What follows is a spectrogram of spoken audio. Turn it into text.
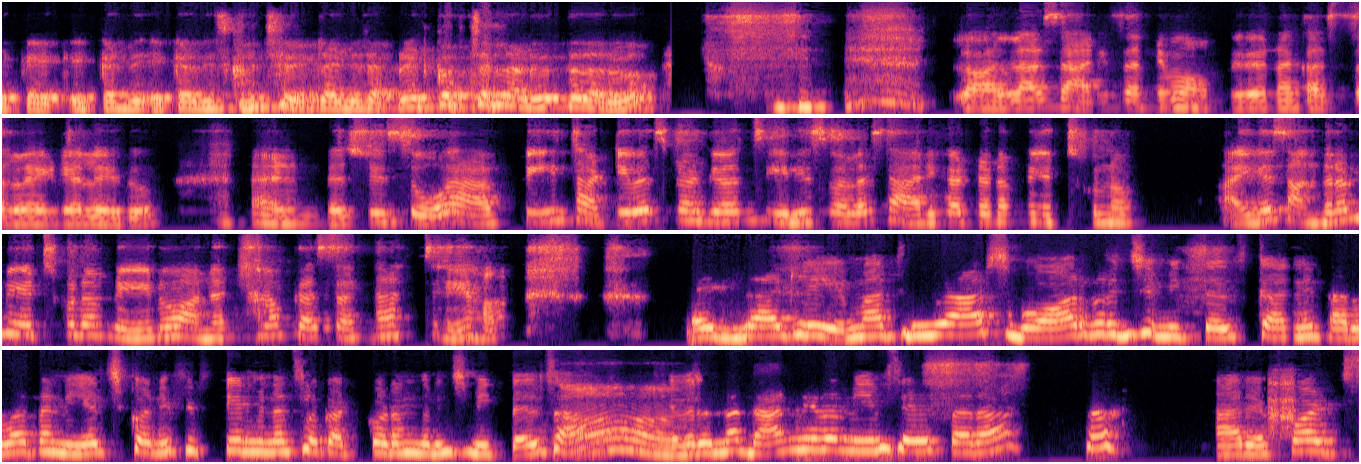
ఎక్కడ ఎక్కడ తీసుకొచ్చారు? ఇట్లాంటి సెపరేట్ క్వశ్చన్లు అడుగుతున్నారు. లాల్లా సారీస్ అన్ని మా మమ్మీ నాకు అస్సలు ఐడియా లేదు. And she so happy thirty ones twenty one series వల్ల శారీ కట్టడం నేర్చుకున్నాం. ఐ గెస్ అందరం నేర్చుకున్నాం. నేను అనన్య ప్రసన్న జయ ఎగ్జాక్ట్లీ మా త్రీ అవర్స్ వార్ గురించి మీకు తెలుసు కానీ తర్వాత నేర్చుకొని ఫిఫ్టీన్ మినిట్స్లో కట్టుకోవడం గురించి మీకు తెలుసా? ఎవరన్నా దాని మీద మేము చేస్తారా or efforts.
